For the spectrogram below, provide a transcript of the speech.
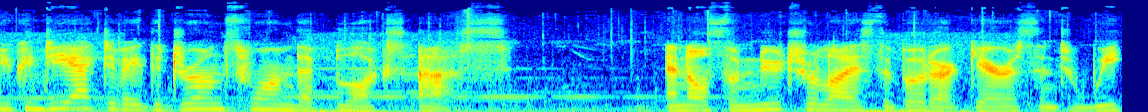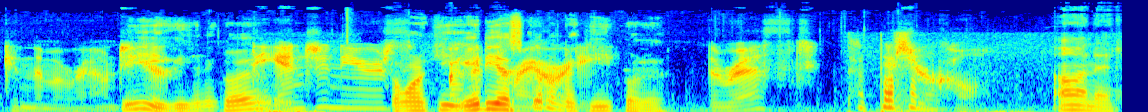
you can deactivate the drone swarm that blocks us. And also neutralize the Bodark garrison to weaken them around কি here. কি জানি কয় The engineers তোমার কি are the এডিয়াস করে না কি priority. করে The rest third is person your call. On it.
